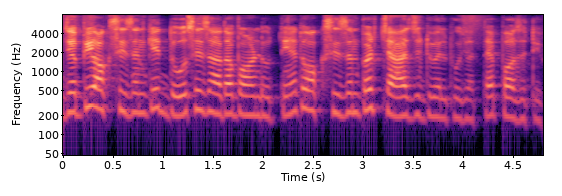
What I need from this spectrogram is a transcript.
जब भी ऑक्सीजन के दो से ज़्यादा बॉन्ड होते हैं तो ऑक्सीजन पर चार्ज डेवलप हो जाता है पॉजिटिव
